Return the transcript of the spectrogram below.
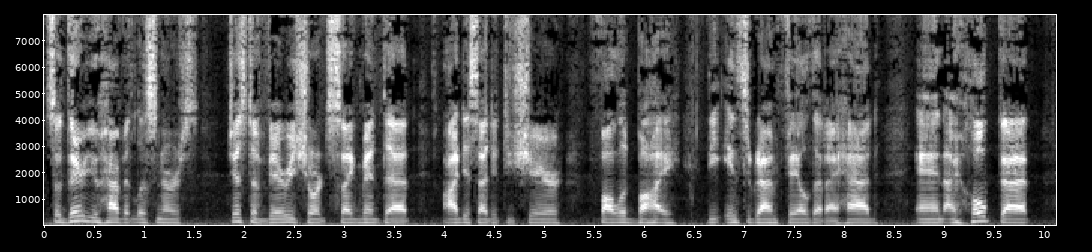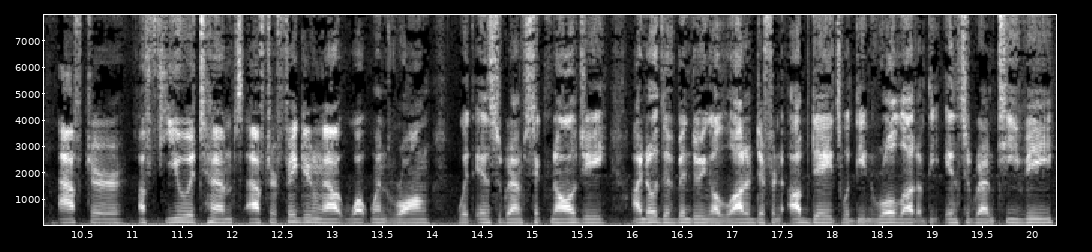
So, there you have it, listeners. Just a very short segment that I decided to share, followed by the Instagram fail that I had. And I hope that after a few attempts, after figuring out what went wrong with Instagram's technology. I know they've been doing a lot of different updates with the rollout of the Instagram TV.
